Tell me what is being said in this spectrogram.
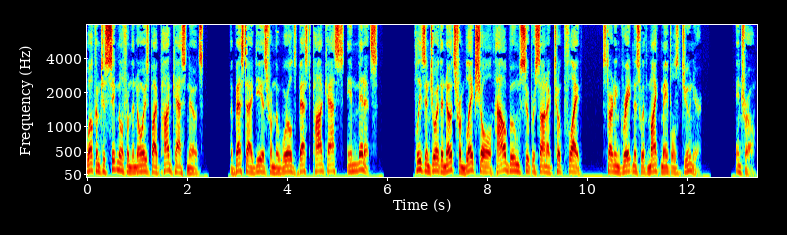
Welcome to Signal from the Noise by Podcast Notes, the best ideas from the world's best podcasts in minutes. Please enjoy the notes from Blake Scholl How Boom Supersonic Took Flight, starting greatness with Mike Maples Jr. Intro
